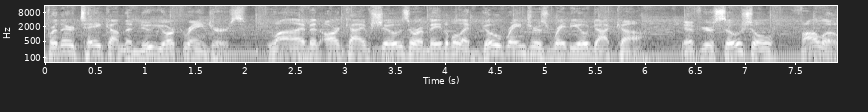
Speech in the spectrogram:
for their take on the New York Rangers. Live and archive shows are available at GoRangersRadio.com. If you're social, follow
